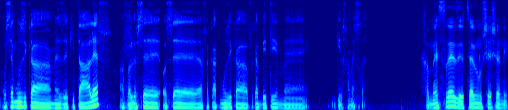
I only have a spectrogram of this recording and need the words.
עושה מוזיקה מאיזה כיתה א', אבל עושה, עושה הפקת מוזיקה, הפקת ביטים אה, גיל 15. 15, זה יוצא לנו 6 שנים.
